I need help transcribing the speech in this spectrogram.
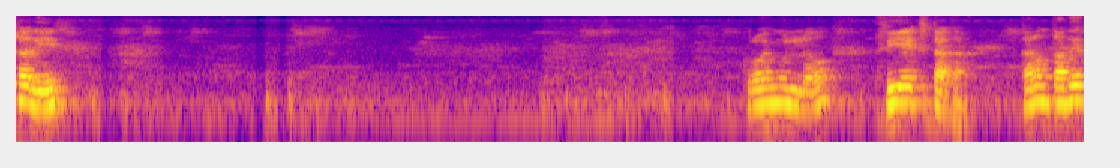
শাড়ির ক্রয় মূল্য থ্রি এক্স টাকা। কারণ তাদের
